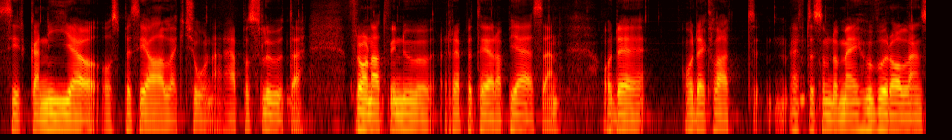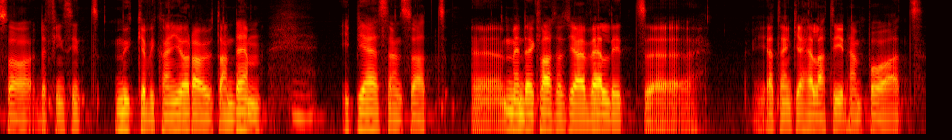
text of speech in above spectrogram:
cirka nio och speciallektioner här på slutet. Från att vi nu repeterar pjäsen. Och det, och det är klart, eftersom de är i huvudrollen så det finns inte mycket vi kan göra utan dem mm. i pjäsen. Så att, eh, men det är klart att jag är väldigt, eh, jag tänker hela tiden på att,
